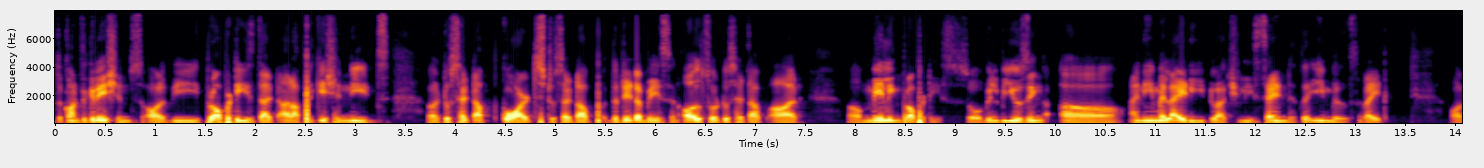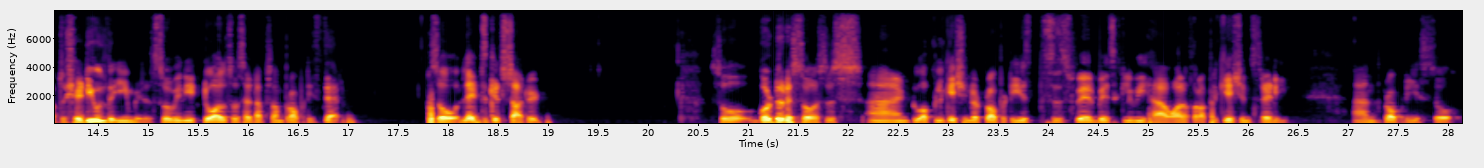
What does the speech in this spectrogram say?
the configurations or the properties that our application needs uh, to set up Quartz, to set up the database and also to set up our uh, mailing properties. So we'll be using uh, an email ID to actually send the emails, right? Or to schedule the emails. So we need to also set up some properties there. So let's get started. So go to resources and to application.properties. This is where basically we have all of our applications ready and the properties. So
